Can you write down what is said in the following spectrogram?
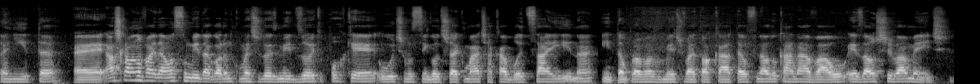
Anitta. É, acho que ela não vai dar uma sumida agora no começo de 2018, porque o último single do Checkmate acabou de sair, né? Então provavelmente vai tocar até o final do carnaval exaustivamente.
